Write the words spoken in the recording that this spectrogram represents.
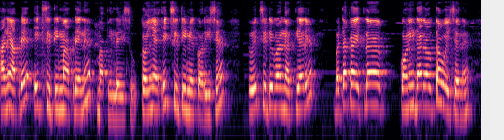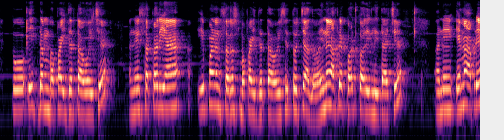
આને આપણે એક સિટીમાં આપણે એને બાફી લઈશું. તો અહીંયા એક સિટી મેં કરી છે. તો એક સિટીમાં અત્યારે બટાકા એટલા કણીદાર આવતા હોય છે ને, તો એકદમ બફાઈ જતા હોય છે. અને સક્કરિયા એ પણ સરસ બફાઈ જતા હોય છે. તો ચાલો, એને આપણે કટ કરી લીધા છે અને એમાં આપણે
